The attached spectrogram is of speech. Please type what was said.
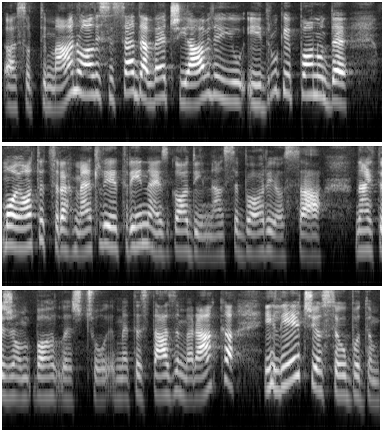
asortimanu, ali se sada već javljaju i druge ponude. Moj otac Rahmetli je 13 godina se borio sa najtežom bolešću metastazama raka i liječio se ubodom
